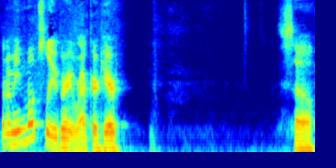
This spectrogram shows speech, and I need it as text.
But I mean, mostly a great record here. So.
